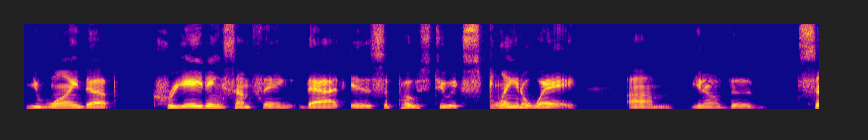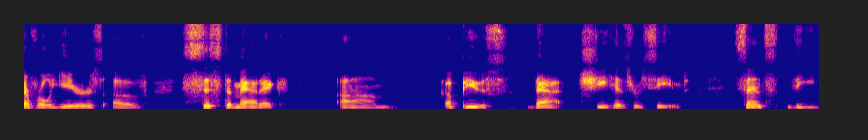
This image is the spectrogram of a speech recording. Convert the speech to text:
You wind up creating something that is supposed to explain away um, you know the several years of systematic um, abuse that she has received since the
